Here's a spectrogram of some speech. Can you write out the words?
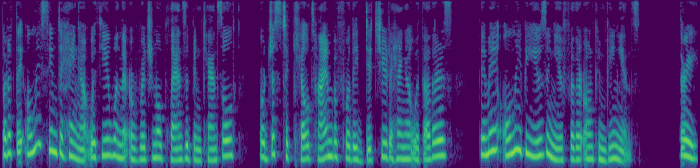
But if they only seem to hang out with you when their original plans have been cancelled, or just to kill time before they ditch you to hang out with others, they may only be using you for their own convenience. 3.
